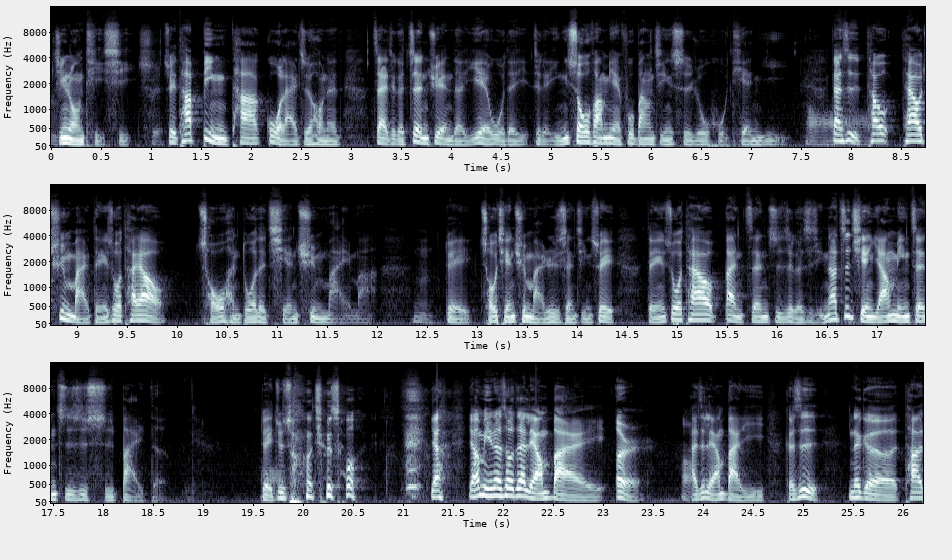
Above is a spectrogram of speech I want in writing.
金融体系，是。所以他并他过来之后呢，在这个证券的业务的这个营收方面，富邦金是如虎添翼。哦。但是他他要去买，等于说他要筹很多的钱去买嘛，嗯，对，筹钱去买日盛金，所以等于说他要办增资这个事情。那之前阳明增资是失败的，对，就说 就说杨杨明那时候在两百二哦。还是两百一，可是那个他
